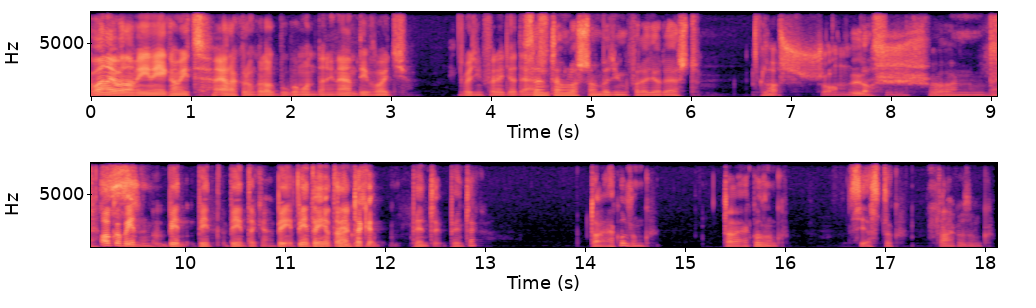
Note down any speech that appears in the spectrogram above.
Van-e valami még, amit el akarunk a logbookba mondani, nem? Di, vagy vegyünk fel egy adást? Szerintem lassan vegyünk fel egy adást. Lassan. Lassan. Akkor pént, pént, pént, pénteken. Pént, pénteken Pént, találkozunk. péntek, péntek? Találkozunk? Találkozunk? Sziasztok! Találkozunk.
